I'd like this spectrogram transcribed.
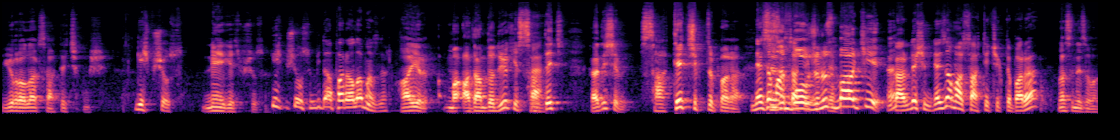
Eurolar sahte çıkmış. Geçmiş olsun. Neye geçmiş olsun? Geçmiş olsun. Bir daha para alamazlar. Hayır. Adam da diyor ki sahte kardeşim sahte çıktı para. Ne zaman Sizin sahte borcunuz çıktı? baki. He? Kardeşim ne zaman sahte çıktı para? Nasıl ne zaman?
